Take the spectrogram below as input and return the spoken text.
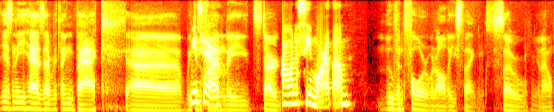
Disney has everything back. Uh, we Me can too. finally start I want to see more of them. moving forward with all these things. So, you know,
